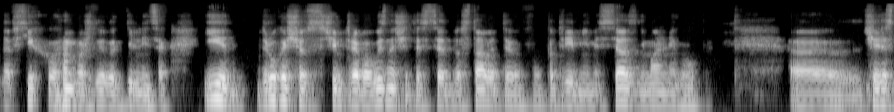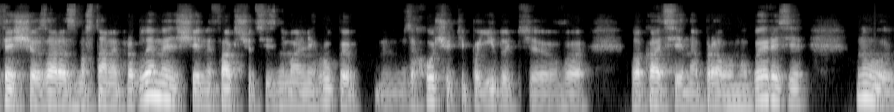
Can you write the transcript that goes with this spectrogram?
на, всіх можливих дільницях. І друге, що з чим треба визначитись, це доставити в потрібні місця знімальні групи. Е, Через те, що зараз з мостами проблеми, ще й не факт, що ці знімальні групи захочуть і поїдуть е, в локації на правому березі. Ну,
